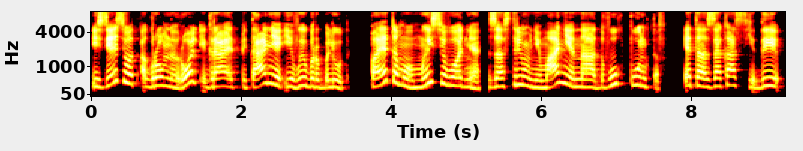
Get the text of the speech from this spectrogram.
И здесь вот огромную роль играет питание и выбор блюд. Поэтому мы сегодня заострим внимание на двух пунктах. Это заказ еды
